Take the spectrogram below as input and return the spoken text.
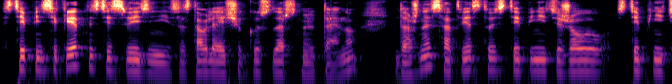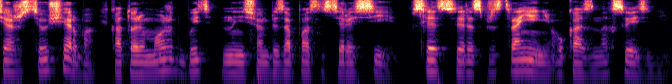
Степень секретности сведений, составляющих государственную тайну, должны соответствовать степени, тяжелого, степени тяжести ущерба, который может быть нанесен безопасности России вследствие распространения указанных сведений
